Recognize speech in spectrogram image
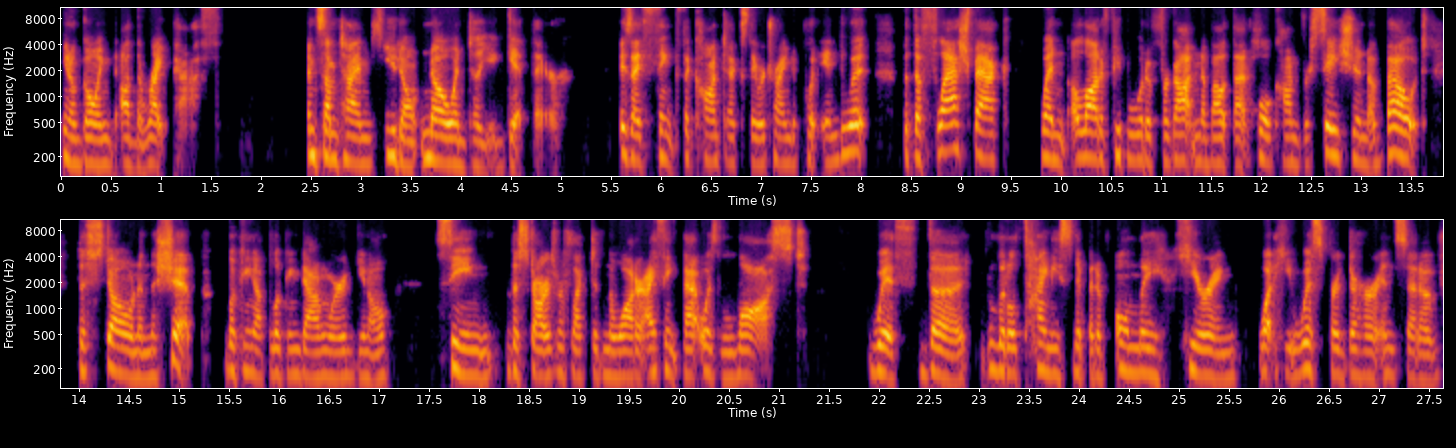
You know, going on the right path. And sometimes you don't know until you get there is I think the context they were trying to put into it. But the flashback, when a lot of people would have forgotten about that whole conversation about the stone and the ship, looking up, looking downward, you know, seeing the stars reflected in the water, I think that was lost with the little tiny snippet of only hearing what he whispered to her instead of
